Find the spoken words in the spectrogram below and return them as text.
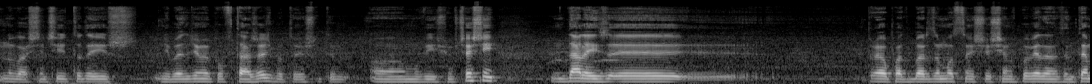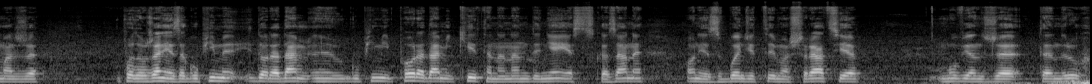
No właśnie, czyli tutaj już nie będziemy powtarzać, bo to już o tym mówiliśmy wcześniej. Dalej, yy, Prabhupada bardzo mocno jeszcze się wypowiada na ten temat, że podążanie za głupimi, doradami, yy, głupimi poradami Kirtananandy nie jest wskazane. On jest w błędzie, ty masz rację mówiąc, że ten ruch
